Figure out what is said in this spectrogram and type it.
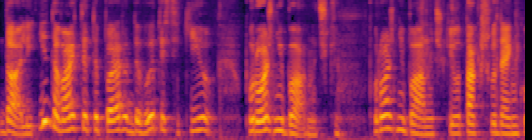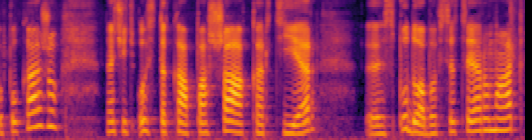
далі. І давайте тепер дивитись, які порожні баночки. Порожні баночки, отак швиденько покажу. Значить, ось така паша Cartier. Е, Сподобався цей аромат.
